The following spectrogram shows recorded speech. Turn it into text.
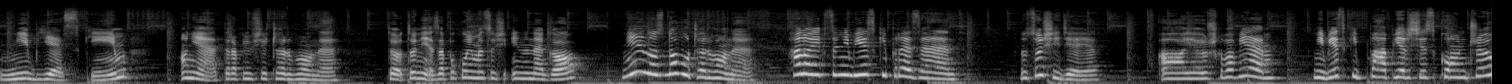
niebieskim. O nie, trafił się czerwony. To, to nie, zapakujmy coś innego. Nie, no znowu czerwony. Halo, ja chcę niebieski prezent. No co się dzieje? A, ja już chyba wiem. Niebieski papier się skończył?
